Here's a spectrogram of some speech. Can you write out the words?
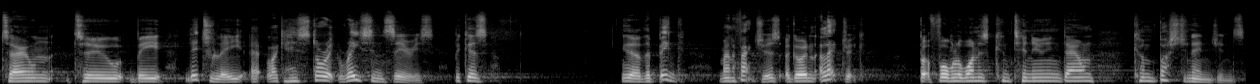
down to be literally uh, like a historic racing series because you know the big manufacturers are going electric, but Formula One is continuing down combustion engines.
